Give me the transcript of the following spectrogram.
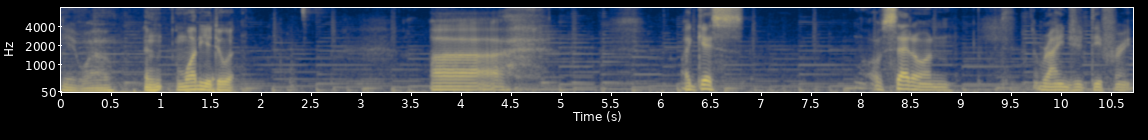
Yeah, wow. And, and why do you do it? Uh, I guess I've sat on a range of different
